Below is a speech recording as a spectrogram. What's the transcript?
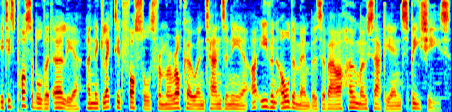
It is possible that earlier and neglected fossils from Morocco and Tanzania are even older members of our Homo sapiens species.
